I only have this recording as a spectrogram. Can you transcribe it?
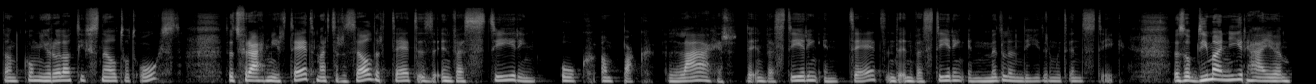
dan kom je relatief snel tot oogst. Dus het vraagt meer tijd, maar terzelfde tijd is de investering ook een pak lager. De investering in tijd en de investering in middelen die je er moet insteken. Dus op die manier ga je een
